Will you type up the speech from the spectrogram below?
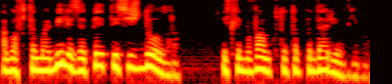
об автомобиле за 5000 долларов, если бы вам кто-то подарил его?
